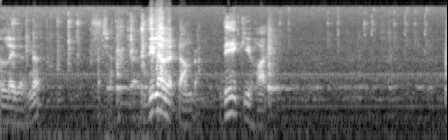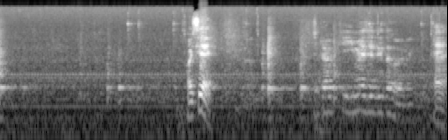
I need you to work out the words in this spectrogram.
আল্লাহ জানি না? আচ্ছা দিলাম একটা আমরা দেখি কি হয়। হয়েছে এটা কি ইমেজে দিতে হবে হ্যাঁ।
